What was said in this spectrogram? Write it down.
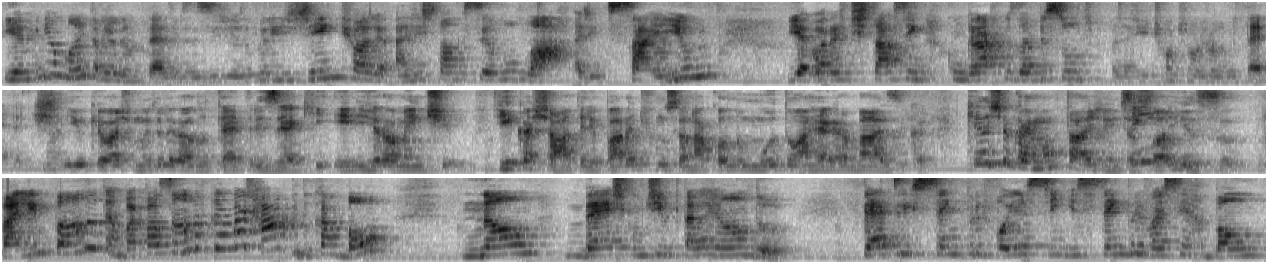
E a minha mãe tava jogando Tetris esses dias. Eu falei, gente, olha, a gente tá no celular, a gente saiu e agora a gente tá assim, com gráficos absurdos, mas a gente continua jogando Tetris. E o que eu acho muito legal do Tetris é que ele geralmente fica chato, ele para de funcionar quando muda uma regra básica. Que é chegar e montar, gente, é Sim. é só isso. Vai limpando o tempo, vai passando, vai ficando mais rápido, acabou. Não mexe com o time que tá ganhando. Tetris sempre foi assim e sempre vai ser bom.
